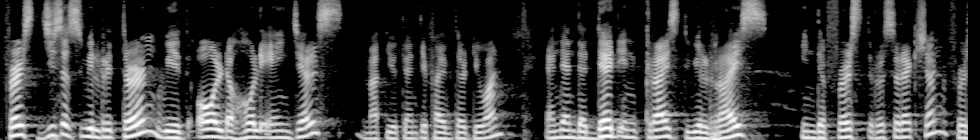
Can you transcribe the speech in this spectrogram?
First, Jesus will return with all the holy angels, Matthew 25, 31. And then the dead in Christ will rise in the first resurrection, 1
